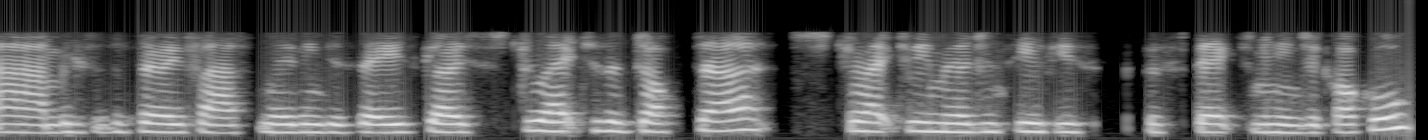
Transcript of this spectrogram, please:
um, because it's a very fast moving disease, go straight to the doctor, straight to emergency if you suspect meningococcal,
